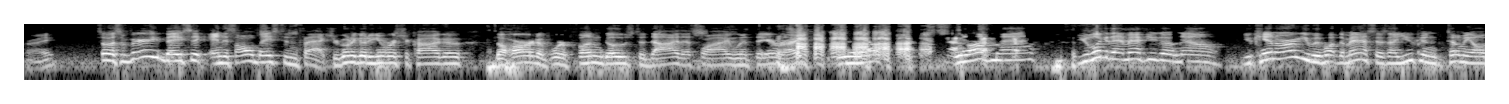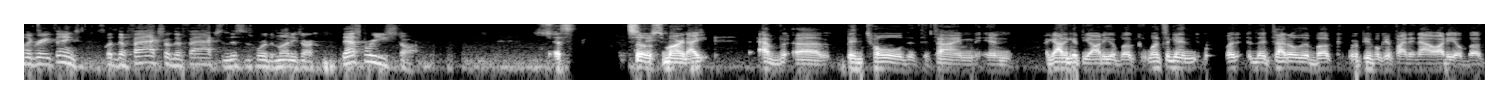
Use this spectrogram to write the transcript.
right? So it's very basic and it's all based in facts. You're going to go to University of Chicago, the heart of where fun goes to die. That's why I went there, right? you, love, love math. You look at that math, you go, now you can't argue with what the math says. Now you can tell me all the great things, but the facts are the facts, and this is where the money's are. That's where you start. That's so smart. I have uh, been told at the time, and I got to get the audiobook. Once again, what the title of the book, where people can find it now, audiobook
